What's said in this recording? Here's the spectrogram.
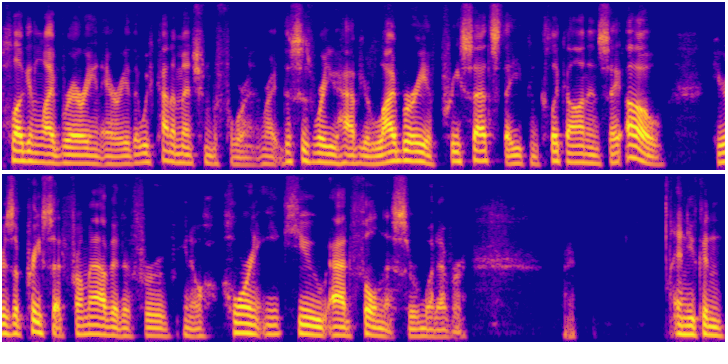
plugin librarian area that we've kind of mentioned before, right? This is where you have your library of presets that you can click on and say, oh, here's a preset from Avid for, you know, horn EQ add fullness or whatever, right? And you can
